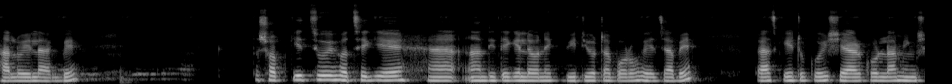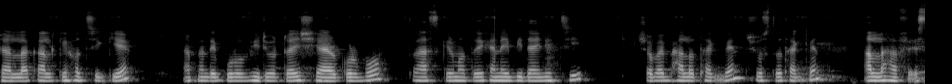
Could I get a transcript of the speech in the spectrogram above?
ভালোই লাগবে। তো সব কিছুই হচ্ছে গিয়ে হ্যাঁ, দিতে গেলে অনেক ভিডিওটা বড় হয়ে যাবে। তো আজকে এটুকুই শেয়ার করলাম। ইনশাল্লাহ কালকে হচ্ছে গিয়ে আপনাদের পুরো ভিডিওটাই শেয়ার করব। তো আজকের মতো এখানেই বিদায় নিচ্ছি। সবাই ভালো থাকবেন সুস্থ থাকবেন। আল্লাহ হাফেজ।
